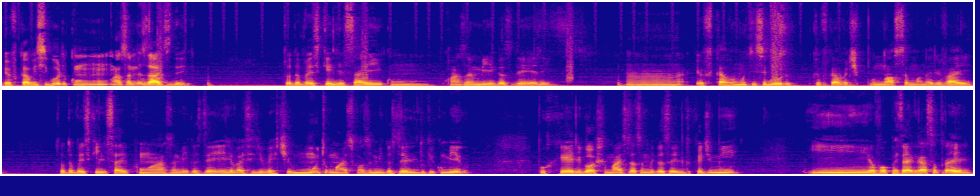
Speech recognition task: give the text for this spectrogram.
Eu ficava inseguro com as amizades dele. Toda vez que ele ia sair com, com as amigas dele, hum, eu ficava muito inseguro. Porque eu ficava tipo, nossa, mano, ele vai. Toda vez que ele sair com as amigas dele, ele vai se divertir muito mais com as amigas dele do que comigo. Porque ele gosta mais das amigas dele do que de mim e eu vou perder a graça para ele.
